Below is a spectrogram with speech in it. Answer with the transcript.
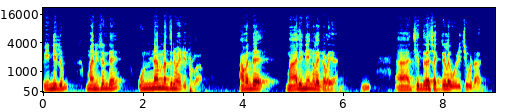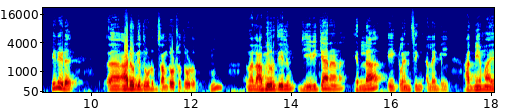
പിന്നിലും മനുഷ്യന്റെ ഉന്നമനത്തിന് വേണ്ടിയിട്ടുള്ളതാണ്. അവന്റെ മാലിന്യങ്ങളെ കളയാനും ഉം, ശക്തികളെ ഒഴിച്ചുവിടാനും പിന്നീട് ആരോഗ്യത്തോടും സന്തോഷത്തോടും നല്ല അഭിവൃദ്ധിയിലും ജീവിക്കാനാണ് എല്ലാ ഈ ക്ലെൻസിങ് അല്ലെങ്കിൽ ആത്മീയമായ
